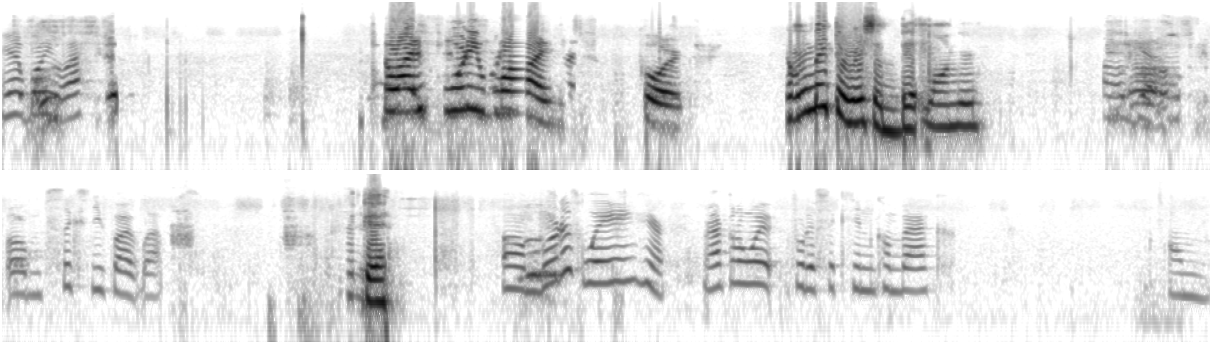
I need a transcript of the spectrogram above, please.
Yeah, why you left? So I have 41 Discord. Can we make the race a bit longer? Oh yes, um, 65 laps. Okay. Um, we're just waiting here. We're not gonna wait for the 16 to come back. Um.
